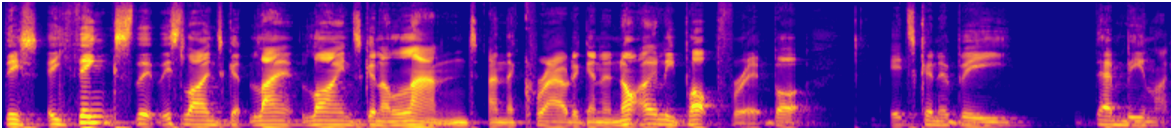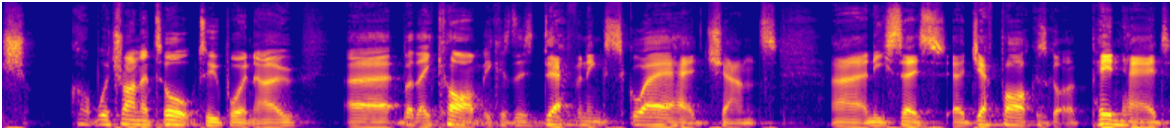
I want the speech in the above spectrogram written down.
this. He thinks that this line's line's going to land, and the crowd are going to not only pop for it, but it's going to be them being like, God, "We're trying to talk 2.0," uh, but they can't because there's deafening squarehead chants. Uh, and he says uh, Jeff Parker's got a pinhead,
